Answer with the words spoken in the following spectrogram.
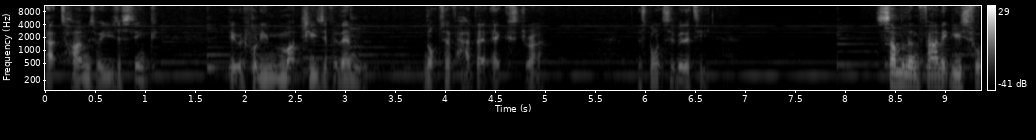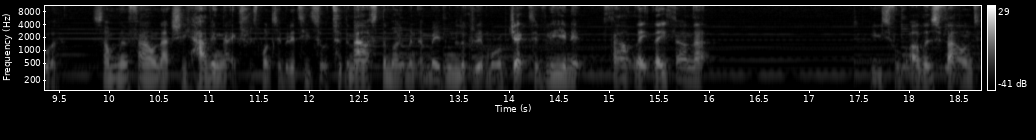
At times where you just think it would probably be much easier for them not to have had that extra responsibility. Some of them found it useful. Some of them found actually having that extra responsibility sort of took them out of the moment and made them look at it more objectively and it found, they, they found that useful. Others found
